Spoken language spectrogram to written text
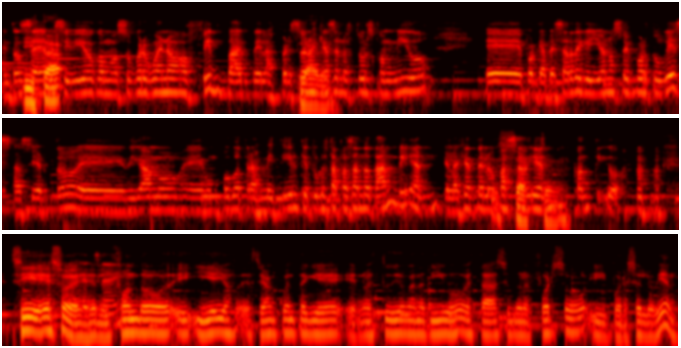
Entonces, he recibido como súper buenos feedback de las personas que hacen los tours conmigo, eh, porque a pesar de que yo no soy portuguesa, ¿cierto? Eh, digamos, eh, un poco transmitir que tú lo estás pasando tan bien, que la gente lo pasa bien contigo. Sí, eso es, en el fondo, y, ellos se dan cuenta que no estudio nativo está haciendo un esfuerzo y por hacerlo bien.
